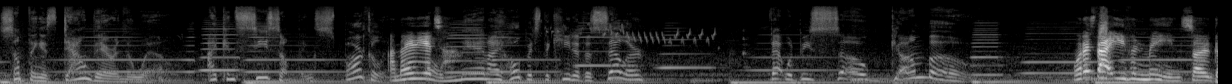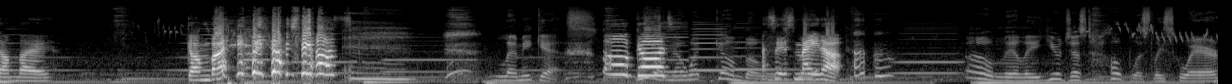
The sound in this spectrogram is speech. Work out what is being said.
Something is down there in the well. I can see something sparkling. Uh, maybe it's- Oh man, I hope it's the key to the cellar. That would be so gumbo. What does that even mean, so gumbo? Gumbo? Asked. Let me guess. oh You god! don't know what gumbo So is. it's made up. Oh, Lily, you're just hopelessly square.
